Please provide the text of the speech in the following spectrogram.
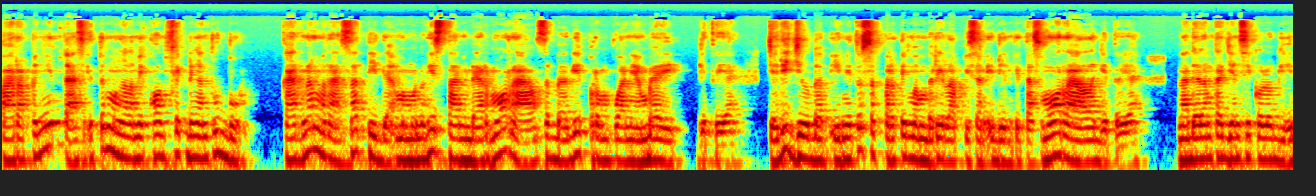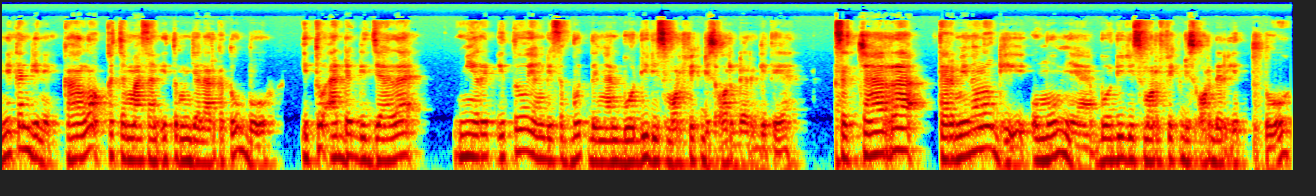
para penyintas itu mengalami konflik dengan tubuh karena merasa tidak memenuhi standar moral sebagai perempuan yang baik gitu ya. Jadi jilbab ini tuh seperti memberi lapisan identitas moral gitu ya. Nah dalam kajian psikologi ini kan gini, kalau kecemasan itu menjalar ke tubuh, itu ada gejala mirip itu yang disebut dengan body dysmorphic disorder gitu ya. Secara terminologi umumnya body dysmorphic disorder itu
